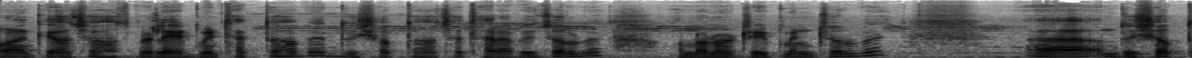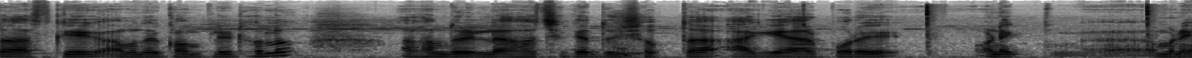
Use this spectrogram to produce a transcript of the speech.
ওনাকে হচ্ছে হসপিটালে অ্যাডমিট থাকতে হবে, দুই সপ্তাহ হচ্ছে থেরাপি চলবে, অন্যান্য ট্রিটমেন্ট চলবে। দুই সপ্তাহ আজকে আমাদের কমপ্লিট হলো। আলহামদুলিল্লাহ হচ্ছে কি দুই সপ্তাহ আগে আর পরে অনেক মানে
